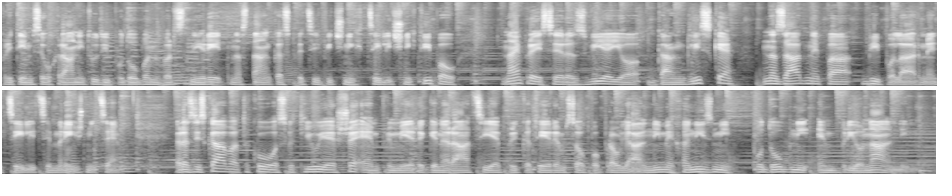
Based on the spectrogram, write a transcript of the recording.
Pri tem se ohrani tudi podoben vrstni red nastanka specifičnih celičnih tipov. Najprej se razvijajo ganglijske, na zadnje pa bipolarne celice mrežnice. Raziskava tako osvetljuje še en primer regeneracije, pri katerem so popravljalni mehanizmi podobni embrionalnim.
